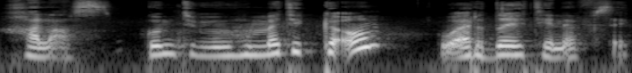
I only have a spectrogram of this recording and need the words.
خلاص قمت بمهمتك كأم وأرضيتي نفسك.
